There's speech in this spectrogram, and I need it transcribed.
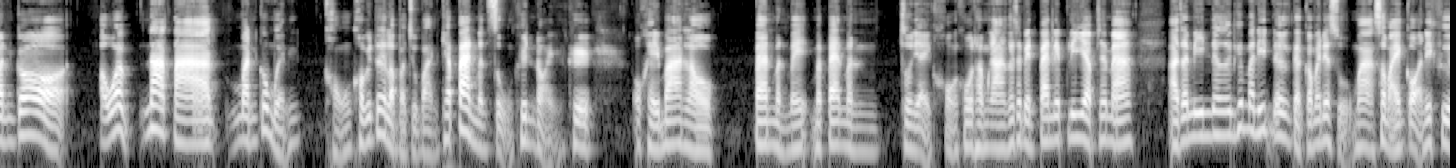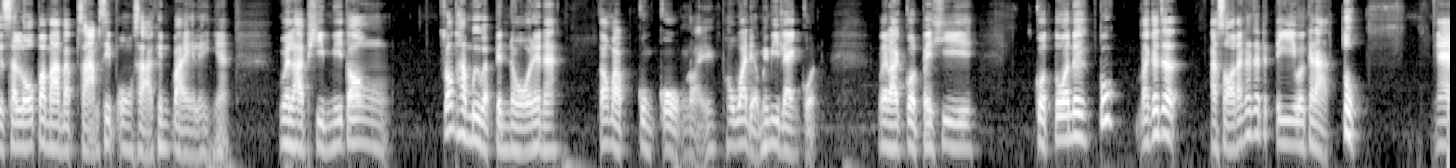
มันก็เอาว่าหน้าตามันก็เหมือนของคอมพิวเตอร์เราปัจจุบันแค่แป้นมันสูงขึ้นหน่อย คือ โอเคบ้านเราแป้นมันไม่มันแป้นมันส่วนใหญ่ของคนทำงานก็จะเป็นแป้นเรียบๆใช่ไหมอาจจะมีเนินขึ้นมานิดนึงแต่ก็ไม่ได้สูงมาก สมัยก่อนนี่คือ slope ประมาณแบบ 30 องศาขึ้นไปอะไรเงี้ยเวลาพิมพ์นี่ต้องต้องทำมือแบบเป็นโนด้วยนะ ต้องแบบโก่งๆหน่อย เพราะว่าเดี๋ยวไม่มีแรงกด เวลากดไปที กดตัวหนึ่งปุ๊บมันก็จะอักษรนั้นก็จะไปตีบนกระดาษตุกแง่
